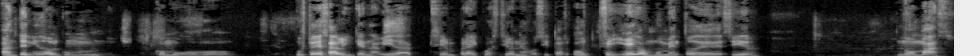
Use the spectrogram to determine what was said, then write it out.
¿Han tenido algún, como, ustedes saben que en la vida siempre hay cuestiones o situaciones, o se llega un momento de decir, no más,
